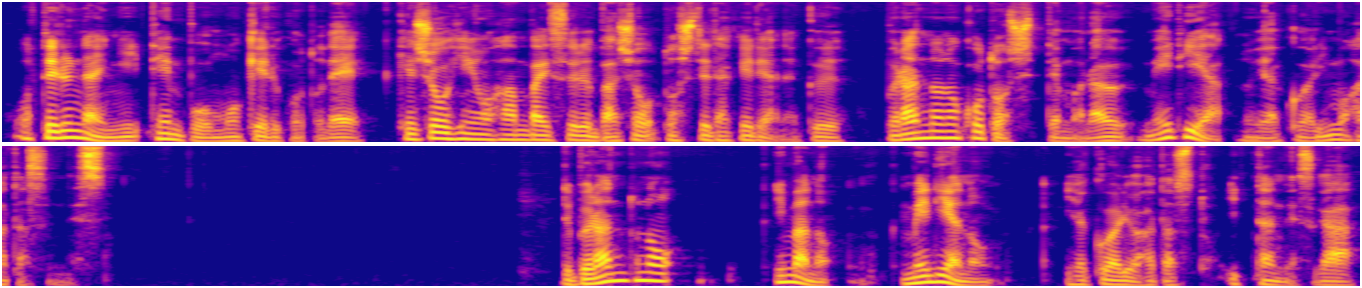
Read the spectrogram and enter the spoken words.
ホテル内に店舗を設けることで、化粧品を販売する場所としてだけではなく、ブランドのことを知ってもらうメディアの役割も果たすんです。で、ブランドの今のメディアの役割を果たすと言ったんですが、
